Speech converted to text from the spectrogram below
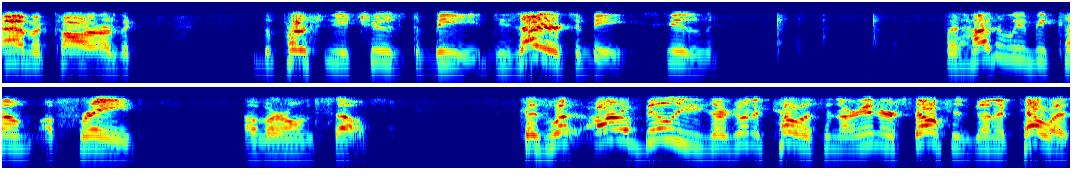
avatar or the the person you choose to be, desire to be, excuse me. But how do we become afraid of our own self? Because what our abilities are going to tell us and our inner self is going to tell us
